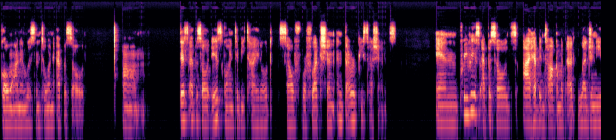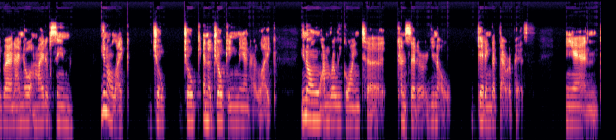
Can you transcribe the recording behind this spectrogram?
go on and listen to an episode. Um, this episode is going to be titled Self Reflection and Therapy Sessions. In previous episodes, I have been talking with Legend Eva, and I know it might have seemed, you know, like joke, joke in a joking manner. Like, you know, I'm really going to consider, you know, getting a therapist. And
